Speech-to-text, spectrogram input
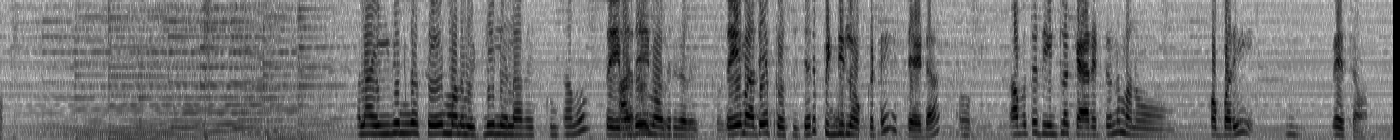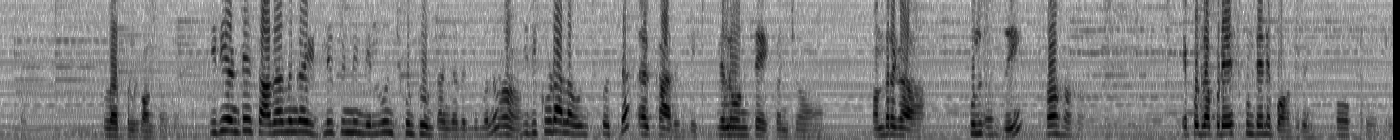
ఓకే అలా ఈవెన్గా సేమ్ మనం ఇడ్లీలు ఎలా వేసుకుంటామో అదే మాదిరిగా వేసుకోవాలి సేమ్ అదే ప్రొసీజర్ పిండిలో ఒక్కటే తేడా. ఓకే. కాకపోతే దీంట్లో క్యారెట్ మనం కొబ్బరి వేసాం. కలర్ఫుల్గా ఉండటం కోసం. ఇది అంటే సాధారణంగా ఇడ్లీ పిండి నిల్వ ఉంచుకుంటూ ఉంటాం కదండి మనం. ఇది కూడా అలా ఉంచుకోవచ్చా? కాదండి. నిల్వ ఉంటే కొంచెం తొందరగా పులుస్తుంది. ఆహాహా. ఎప్పటికప్పుడు వేసుకుంటేనే బాగుంటుంది ఓకే ఓకే.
